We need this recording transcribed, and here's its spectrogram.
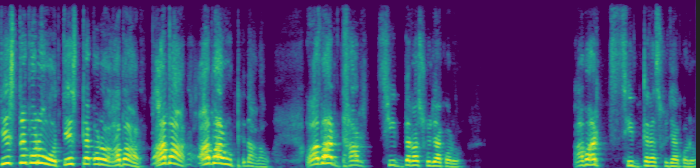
চেষ্টা করো চেষ্টা করো, আবার আবার আবার উঠে দাঁড়াও। আবার ধার সিট দ্বারা সোজা করো। আবার সিট দ্বারা সোজা করো।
